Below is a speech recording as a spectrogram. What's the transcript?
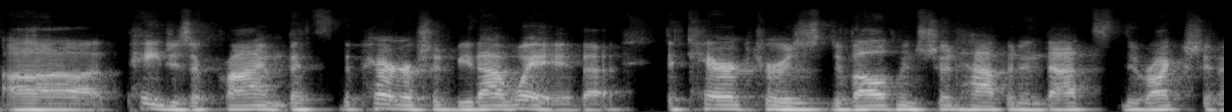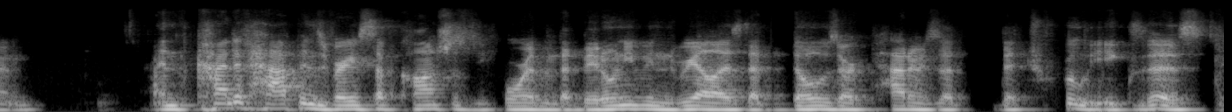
uh, pages. A crime that's the paragraph should be that way that the characters development should happen in that direction. And and kind of happens very subconsciously for them that they don't even realize that those are patterns that that truly exist.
